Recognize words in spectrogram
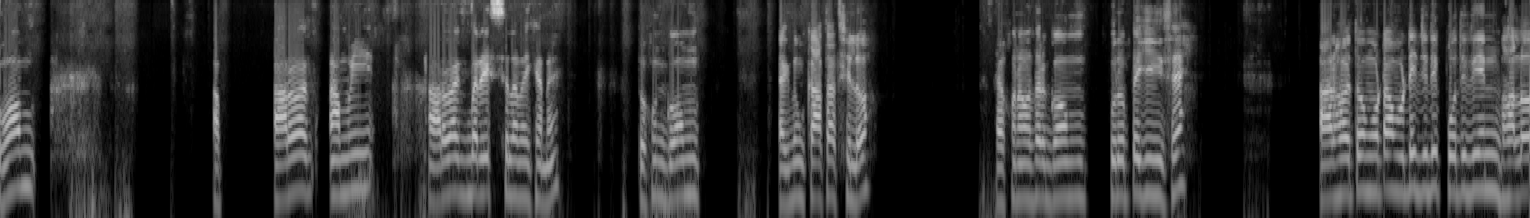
গম আরও আমি আরও একবার এসেছিলাম এখানে। তখন গম একদম কাঁচা ছিল। এখন আমাদের গম পুরো পেকে গেছে। আর হয়তো মোটামুটি যদি প্রতিদিন ভালো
